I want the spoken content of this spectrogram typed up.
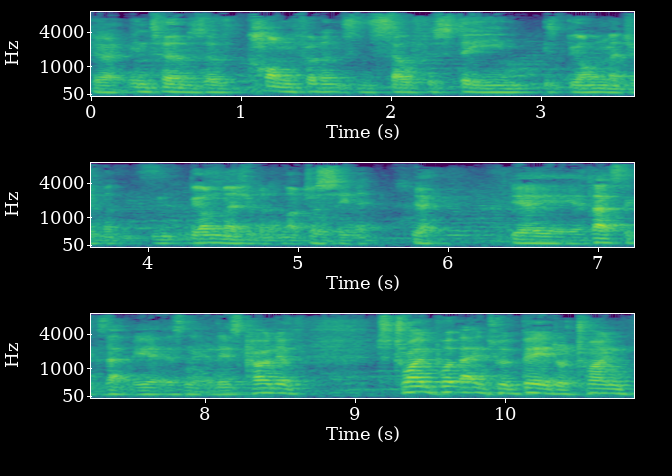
Yeah. in terms of confidence and self esteem, is beyond measurement. Beyond measurement, and I've just seen it. Yeah, yeah, yeah, yeah. That's exactly it, isn't it? And it's kind of to try and put that into a bid or trying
